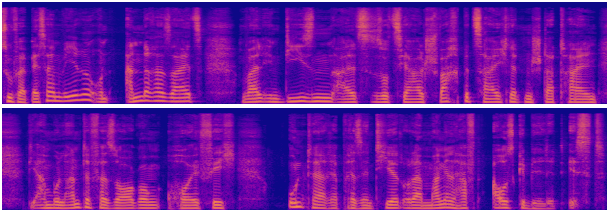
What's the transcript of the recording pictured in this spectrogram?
zu verbessern wäre und andererseits, weil in diesen als sozial schwach bezeichneten Stadtteilen die ambulante Versorgung häufig unterrepräsentiert oder mangelhaft ausgebildet ist.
